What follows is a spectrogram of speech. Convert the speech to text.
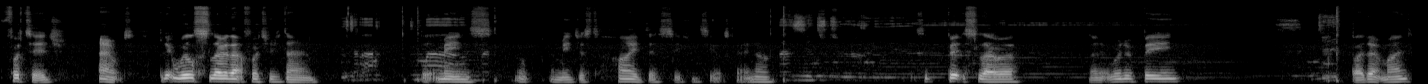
footage out, but it will slow that footage down. So it means, oh, let me just hide this so you can see what's going on. It's a bit slower than it would have been, but I don't mind.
